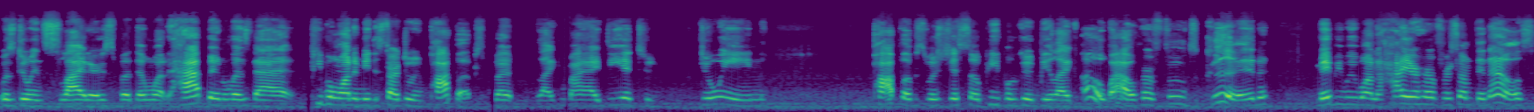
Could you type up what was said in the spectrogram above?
was doing sliders. But then what happened was that people wanted me to start doing pop-ups. But like my idea to doing pop-ups was just so people could be like oh wow her food's good. Maybe we want to hire her for something else.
